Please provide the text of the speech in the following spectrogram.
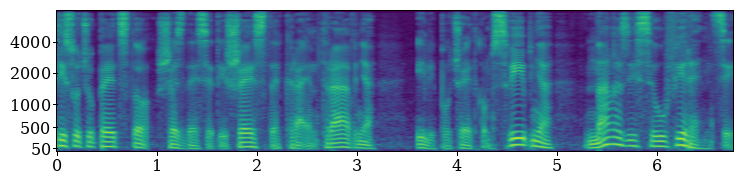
1566. krajem travnja ili početkom svibnja nalazi se u Firenci.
